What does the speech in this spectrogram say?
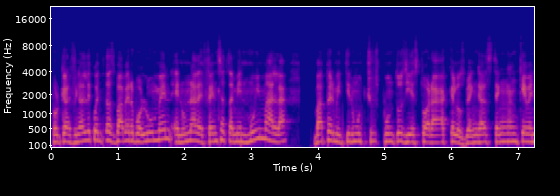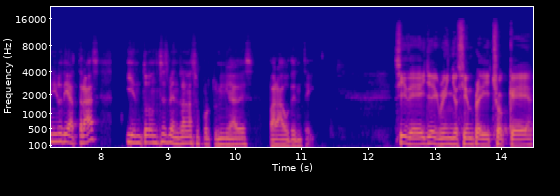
porque al final de cuentas va a haber volumen en una defensa también muy mala, va a permitir muchos puntos y esto hará que los Bengals tengan que venir de atrás y entonces vendrán las oportunidades para Auden Sí, de AJ Green yo siempre he dicho que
